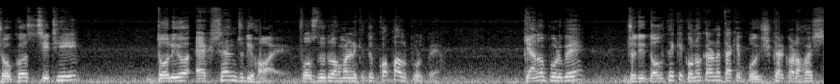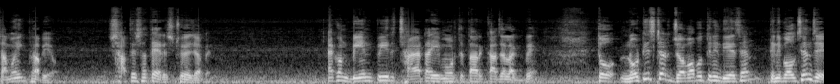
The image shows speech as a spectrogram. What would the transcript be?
শোকজ চিঠি, দলীয় অ্যাকশন যদি হয়, ফজলুর রহমানের কিন্তু কপাল পড়বে। কেন পড়বে? যদি দল থেকে কোনো কারণে তাকে বহিষ্কার করা হয় সাময়িকভাবেও, সাথে সাথে অ্যারেস্ট হয়ে যাবে এখন বিএনপির ছায়াটা এই মুহূর্তে তার কাজে লাগবে। তো নোটিশটার জবাবও তিনি দিয়েছেন। তিনি বলছেন যে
